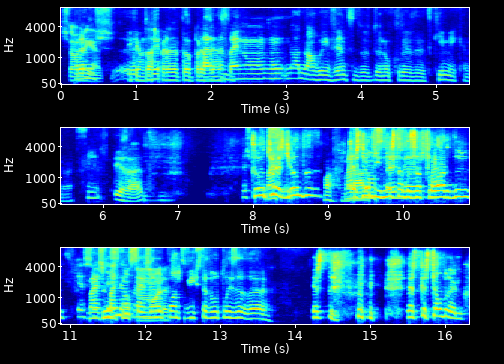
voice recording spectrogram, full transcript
Esperamos, Ficamos à espera da tua presença. também num, num, num, algum evento do, do núcleo de, de, química, não é? Sim. Exato. Mas, tu, tu és de onde, mas de onde Inês estavas a falar mais, de. Mais, mais não seja no ponto de vista do utilizador. Este, este Castelo Branco.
